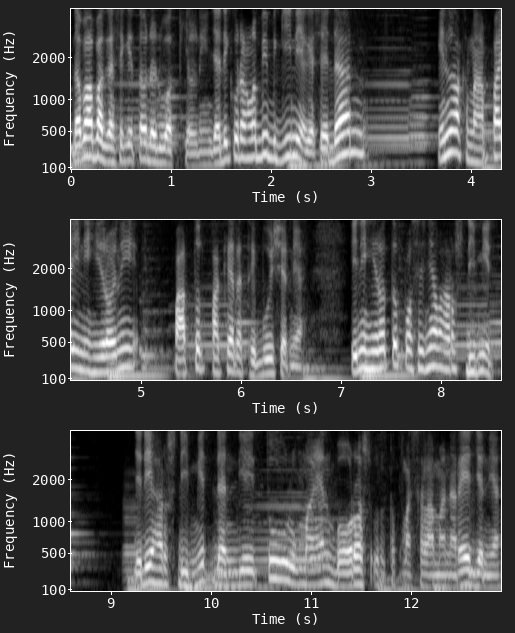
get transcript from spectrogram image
Gak apa-apa guys ya kita udah dua kill nih jadi kurang lebih begini ya guys ya dan inilah kenapa ini hero ini patut pakai retribution ya ini hero tuh posisinya harus di mid jadi harus di mid dan dia itu lumayan boros untuk masalah mana regen ya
